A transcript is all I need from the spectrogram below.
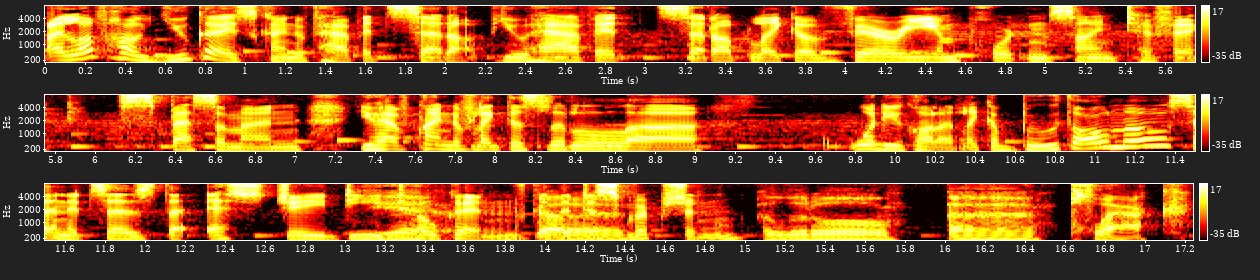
I love how you guys kind of have it set up. You have it set up like a very important scientific specimen. You have kind of like this little, uh, what do you call it? Like a booth almost, and it says the SJD yeah, token with a description. A little uh, plaque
